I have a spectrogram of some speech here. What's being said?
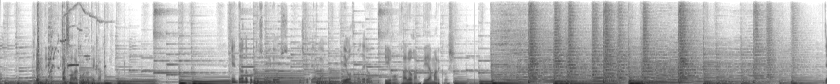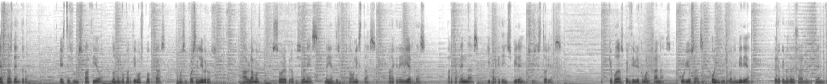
Vente, pasa a la curroteca. Entrando por tus oídos, los que te hablan, Diego Zapatero. Y Gonzalo García Marcos. Ya estás dentro. Este es un espacio donde compartimos podcasts como si fuesen libros. Hablamos sobre profesiones mediante sus protagonistas, para que te diviertas, para que aprendas y para que te inspiren sus historias. Que podrás percibir como lejanas, curiosas o incluso con envidia, pero que no te dejarán indiferente.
